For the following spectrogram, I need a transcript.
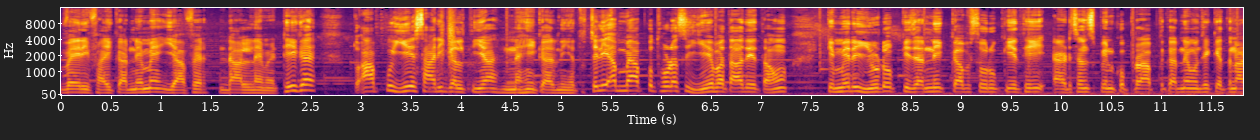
वेरीफाई करने में या फिर डालने में, ठीक है? तो आपको ये सारी गलतियाँ नहीं करनी है। तो चलिए, अब मैं आपको थोड़ा सा ये बता देता हूँ कि मेरी यूट्यूब की जर्नी कब शुरू की थी, एडसेंस पिन को प्राप्त करने मुझे कितना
